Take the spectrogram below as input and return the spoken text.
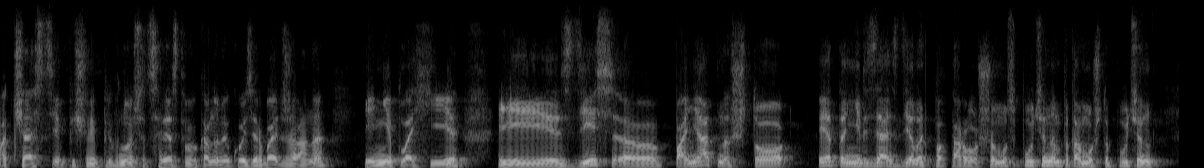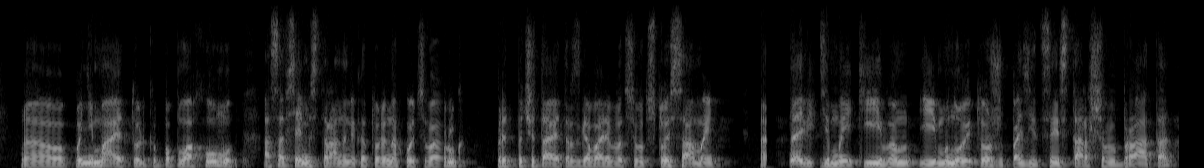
отчасти еще и привносят средства в экономику Азербайджана, и неплохие. И здесь э, понятно, что это нельзя сделать по-хорошему с Путиным, потому что Путин э, понимает только по-плохому, а со всеми странами, которые находятся вокруг, предпочитает разговаривать вот с той самой э, ненавидимой Киевом и мной тоже позицией старшего брата.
